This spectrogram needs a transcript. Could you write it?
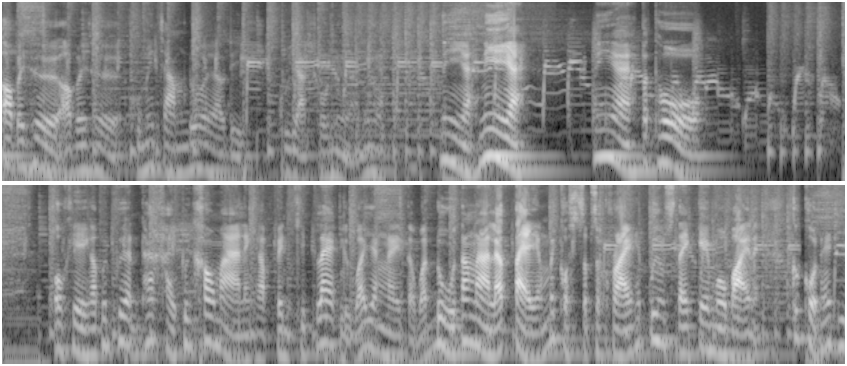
เอาไปเถอะเอาไปเถอะกูไม่จำด้วยเอาดิกูอยากโชว์เหนือนี่ไงนี่ไงนี่ไงนี่ไงปะโถ โอเคครับเพื่อนๆ ถ้าใครเพิ่งเข้ามานะครับ เป็นคลิปแรกหรือว่ายังไง แต่ว่าดูตั้งนานแล้วแต่ยังไม่กด subscribe ให้ปื้ม Steak Game Mobile เนี่ย ก็กดให้ที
